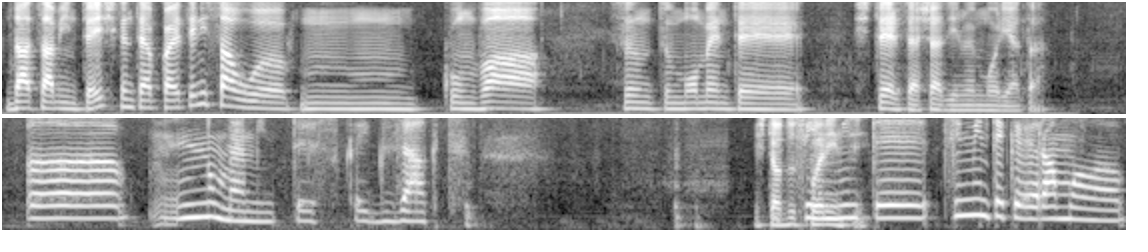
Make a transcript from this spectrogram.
Da, ți amintești când te apucai de tenis sau uh, m- cumva sunt momente șterse așa din memoria ta? Uh, nu mi-amintesc exact. Deci te-au dus țin părinții. minte, țin minte că eram, uh,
